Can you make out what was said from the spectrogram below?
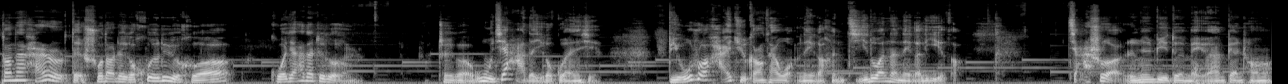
刚才还是得说到这个汇率和国家的这个这个物价的一个关系。比如说，还举刚才我们那个很极端的那个例子，假设人民币对美元变成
